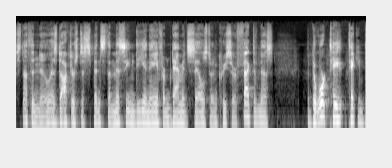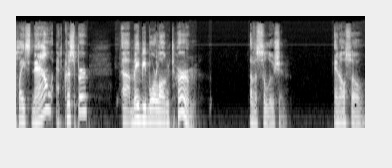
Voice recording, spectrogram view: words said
It's nothing new, as doctors dispense the missing DNA from damaged cells to increase their effectiveness. But the work ta- taking place now at CRISPR uh, may be more long term of a solution and also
